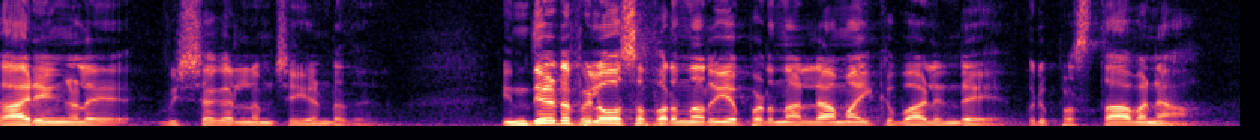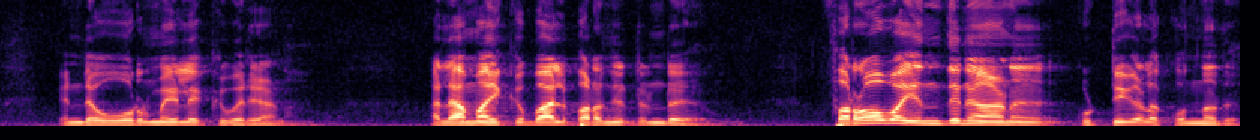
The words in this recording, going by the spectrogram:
കാര്യങ്ങളെ വിശകലനം ചെയ്യേണ്ടത്. ഇന്ത്യയുടെ ഫിലോസഫർ എന്നറിയപ്പെടുന്ന അല്ലാമ ഇക്ബാലിന്റെ ഒരു പ്രസ്താവന എന്റെ ഓർമ്മയിലേക്ക് വരികയാണ്. അല്ലാമ ഇക്ബാൽ പറഞ്ഞിട്ടുണ്ട് ഫറോവ എന്തിനാണ് കുട്ടികളെ കൊന്നത്?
